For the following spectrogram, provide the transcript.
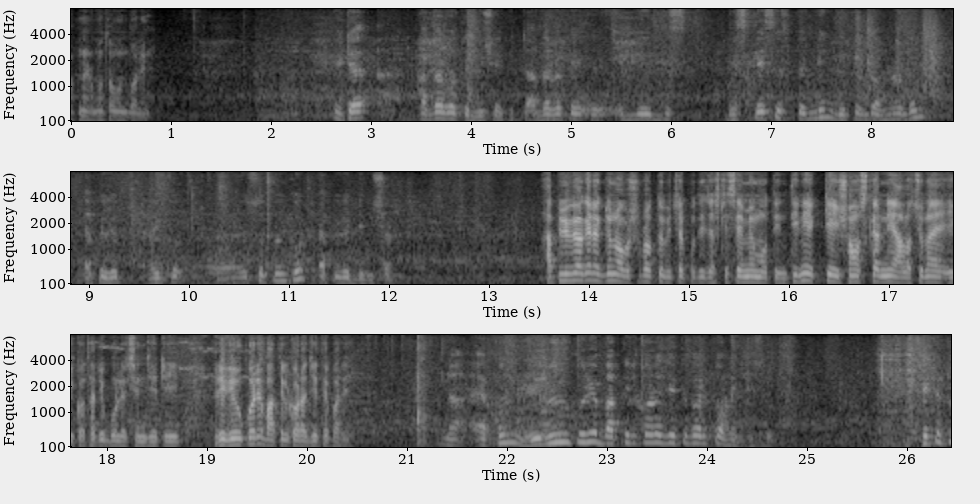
আপনার মতামত বলেন। এটা আদালতের বিষয় কিন্তু। আদালতে this case is pending before the honourable appellate high court supreme court appellate division. Appeal বিভাগের একজন অবসরপ্রাপ্ত বিচারপতি জাস্টিস এম এ মতিন তিনি একটি সংস্কার নিয়ে আলোচনায় এই কথাটি বলেছেন যেটি রিভিউ করে বাতিল করা যেতে পারে। না এখন রিভিউ করে বাতিল করা যেতে পারে তো অনেক কিছু। সেটা তো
